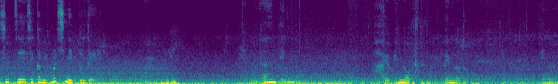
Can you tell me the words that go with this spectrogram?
실제 색감이 훨씬 이쁜데. 음. 이거는 백로. 아유 백로. 백로도. 백로.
